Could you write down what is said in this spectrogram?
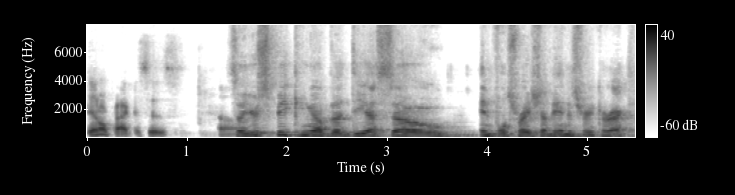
dental practices. So you're speaking of the DSO infiltration of the industry, correct?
